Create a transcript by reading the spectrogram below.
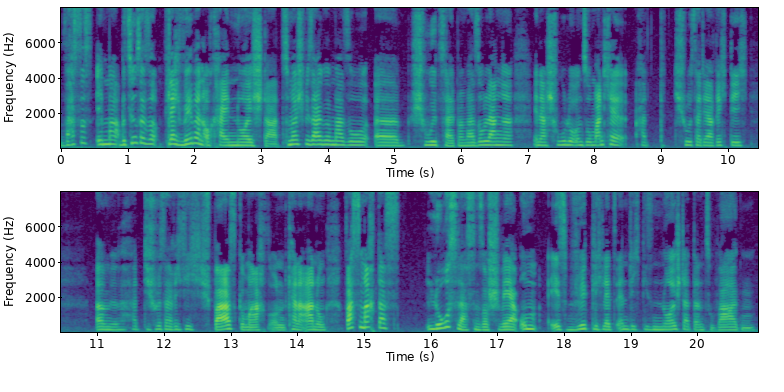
was ist immer, beziehungsweise vielleicht will man auch keinen Neustart. Zum Beispiel sagen wir mal so äh, Schulzeit. Man war so lange in der Schule und so. Manche hat die Schulzeit ja richtig, ähm, hat die Schulzeit richtig Spaß gemacht und keine Ahnung. Was macht das Loslassen so schwer, um es wirklich letztendlich diesen Neustart dann zu wagen?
